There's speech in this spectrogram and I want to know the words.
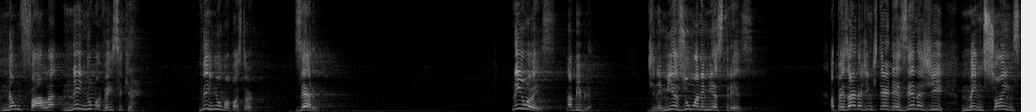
não fala nenhuma vez sequer. Nenhuma, pastor. Zero. Nenhuma vez na Bíblia. De Neemias 1 a Neemias 13. Apesar da gente ter dezenas de menções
